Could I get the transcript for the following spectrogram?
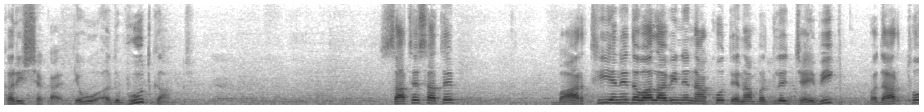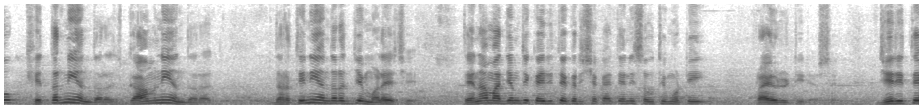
કરી શકાય તેવું અદ્ભુત કામ છે. સાથે સાથે બહારથી એને દવા લાવીને નાખો તેના બદલે જૈવિક પદાર્થો ખેતરની અંદર જ, ગામની અંદર જ ધરતીની અંદર જ જે મળે છે, તેના માધ્યમથી કઈ રીતે કરી શકાય તેની સૌથી મોટી પ્રાયોરિટી રહેશે. જે રીતે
